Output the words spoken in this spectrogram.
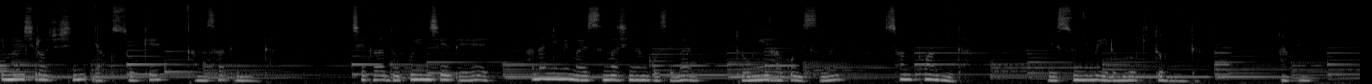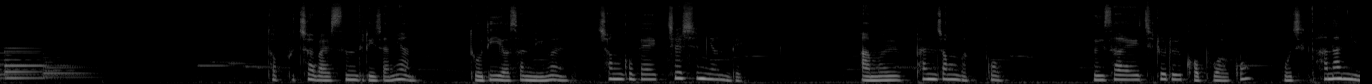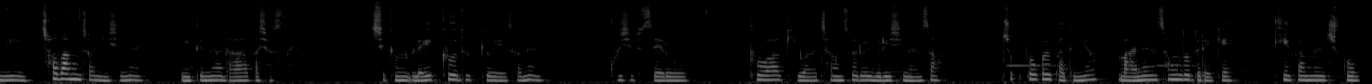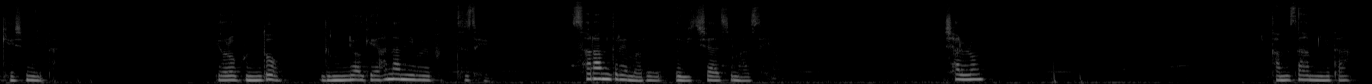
힘을 실어주신 약속에 감사드립니다. 제가 누구인지에 대해 하나님이 말씀하시는 것에만 동의하고 있음을 선포합니다. 예수님의 이름으로 기도합니다. 아멘. 덧붙여 말씀드리자면 도디 여사님은 1970년대 암을 판정받고 의사의 치료를 거부하고 오직 하나님이 처방전이심을 믿으며 나아가셨어요. 지금 레이크우드 교회에서는 90세로 부하기와 장수를 누리시면서 축복을 받으며 많은 성도들에게 귀감을 주고 계십니다. 여러분도 능력의 하나님을 붙드세요. 사람들의 말을 의지하지 마세요. 샬롬. 감사합니다.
